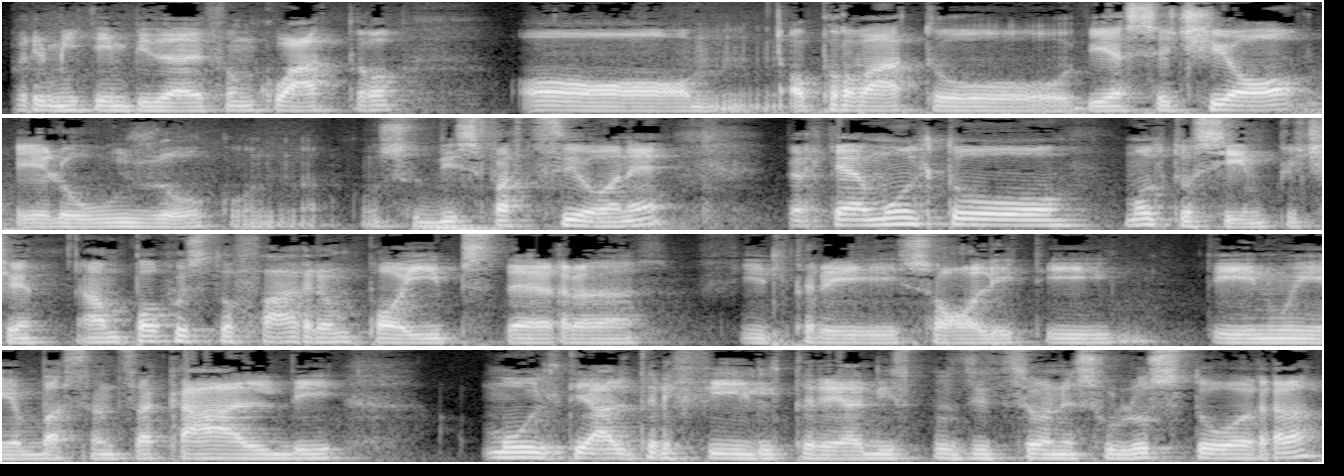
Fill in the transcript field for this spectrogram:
primi tempi dell'iPhone 4, ho, ho provato VSCO e lo uso con, con soddisfazione perché è molto, molto semplice. Ha un po' questo fare un po' hipster, filtri soliti, tenui, abbastanza caldi, molti altri filtri a disposizione sullo store.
